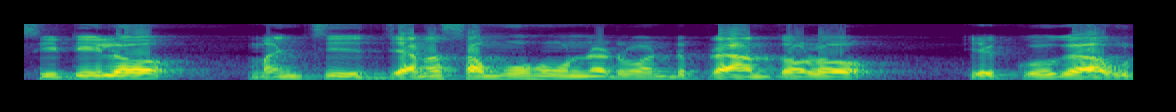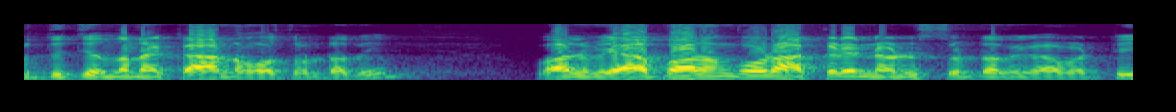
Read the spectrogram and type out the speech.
సిటీలో మంచి జన సమూహం ఉన్నటువంటి ప్రాంతంలో ఎక్కువగా వృద్ధి చెందన కారణమవుతుంటుంది. వాళ్ళ వ్యాపారం కూడా అక్కడే నడుస్తుంటుంది కాబట్టి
